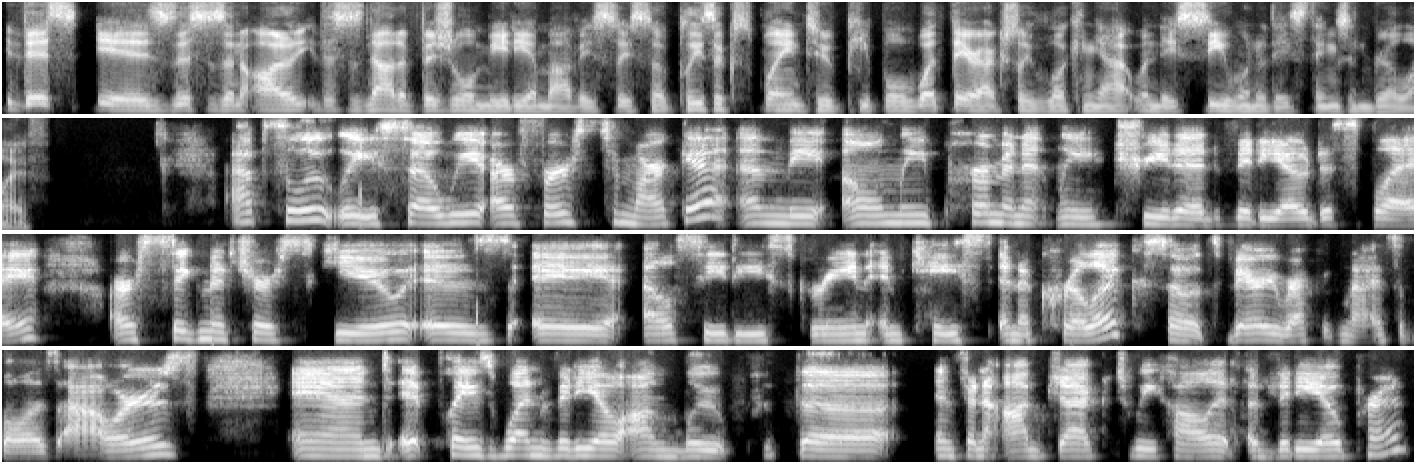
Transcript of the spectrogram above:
this is. This is an audio, this is not a visual medium, obviously. So, please explain to people what they're actually looking at when they see one of these things in real life. Absolutely. So we are first to market and the only permanently treated video display. Our signature SKU is a LCD screen encased in acrylic, so it's very recognizable as ours. And it plays one video on loop. The infinite object, we call it a video print,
